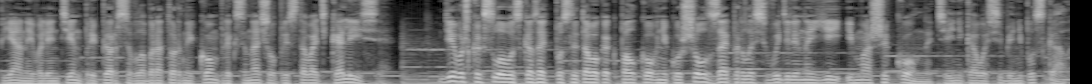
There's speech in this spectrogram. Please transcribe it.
Пьяный Валентин приперся в лабораторный комплекс и начал приставать к Алисе. Девушка, к слову сказать, после того, как полковник ушел, заперлась в выделенной ей и Маше комнате и никого себе не пускала.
